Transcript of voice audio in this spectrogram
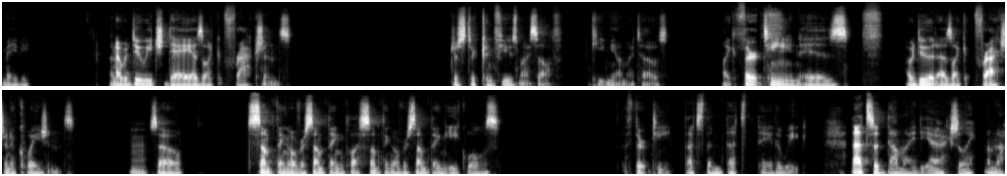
maybe. And I would do each day as like fractions just to confuse myself, keep me on my toes. Like 13 is, I would do it as like fraction equations. Mm. So something over something plus something over something equals 13. That's the that's the day of the week. That's a dumb idea actually. I'm not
